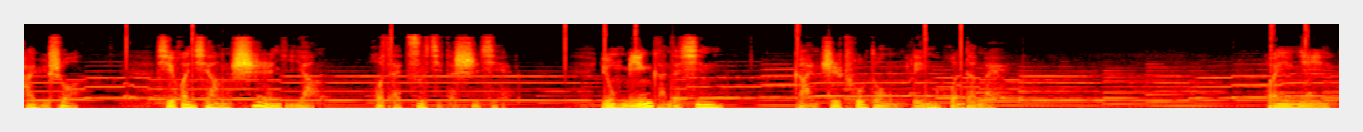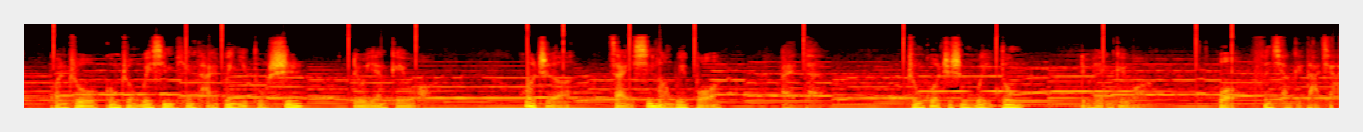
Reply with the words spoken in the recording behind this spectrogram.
菊花茶语说：“喜欢像诗人一样，活在自己的世界，用敏感的心感知触动灵魂的美。”欢迎你关注公众微信平台“为你读诗”，留言给我，或者在新浪微博中国之声卫东留言给我，我分享给大家。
